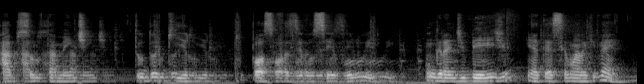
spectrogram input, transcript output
absolutamente, absolutamente tudo aquilo que possa fazer você evoluir. Um grande beijo e até semana que vem.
